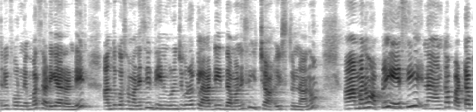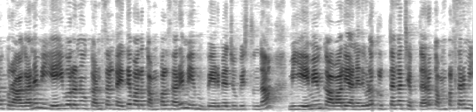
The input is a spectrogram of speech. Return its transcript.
త్రీ ఫోర్ నెంబర్స్ అడిగారండి. అందుకోసం అనేసి దీని గురించి కూడా క్లారిటీ ఇద్దామనేసి ఇచ్చా ఇస్తున్నాను. మనం అప్లై చేసి ఇంకా పట్టా బుక్ రాగానే మీ ఏఈఓలను కన్సల్ట్ అయితే వాళ్ళు కంపల్సరీ మీ పేరు మీద చూపిస్తుందా మీ ఏమేమి కావాలి అనేది కూడా క్లుప్తంగా చెప్తారు. కంపల్సరీ మీ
